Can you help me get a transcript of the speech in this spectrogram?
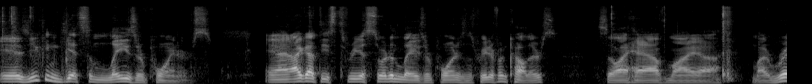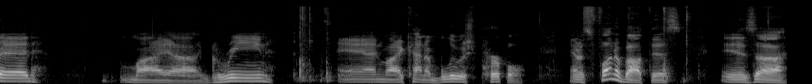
is you can get some laser pointers. And I got these three assorted laser pointers in three different colors. So I have my uh, my red, my uh, green, and my kind of bluish purple. And what's fun about this is uh,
